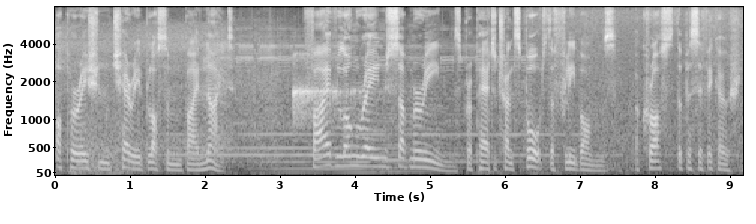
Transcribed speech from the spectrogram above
Operation Cherry Blossom by night, five long-range submarines prepare to transport the flea bombs across the Pacific Ocean.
